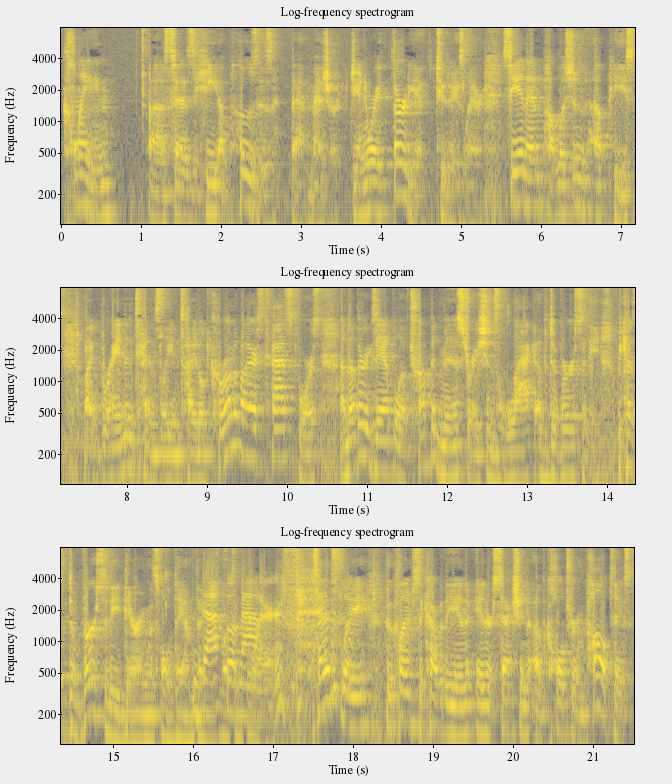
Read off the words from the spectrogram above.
Klain uh, says he opposes that measure. January 30th, two days later, CNN published a piece by Brandon Tensley entitled Coronavirus Task Force Another Example of Trump Administration's Lack of Diversity. Because diversity during this whole damn thing That's is what's what important. matters. Tensley, who claims to cover the in- intersection of culture and politics,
